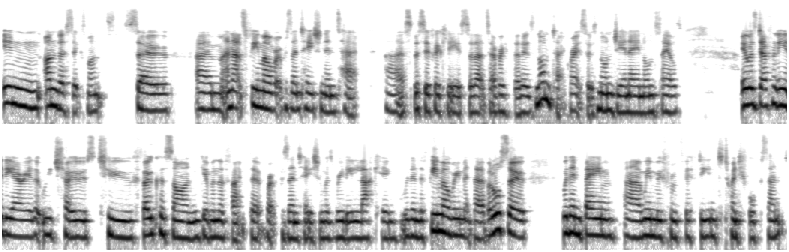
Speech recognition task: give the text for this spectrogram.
in under six months. So, um, and that's female representation in tech uh, specifically. So that's everything that is non tech, right? So it's non G and A, non sales it was definitely the area that we chose to focus on, given the fact that representation was really lacking within the female remit there, but also within BAME, uh, we moved from 15 to 24%.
